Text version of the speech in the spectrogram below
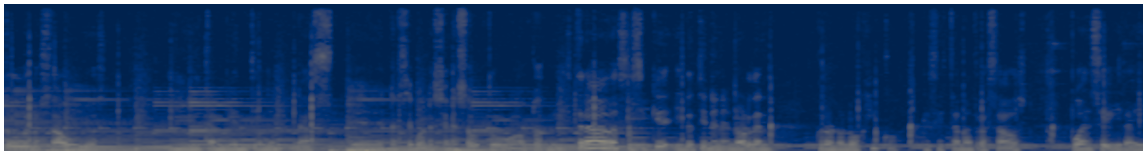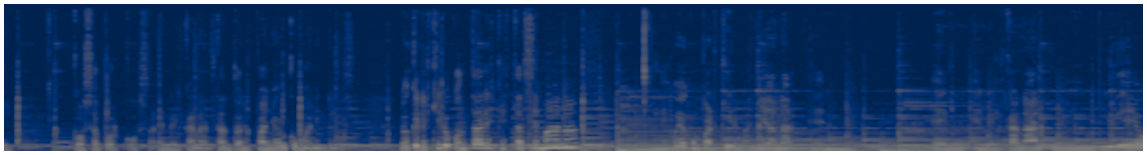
todos los audios y también tienen las, eh, las evaluaciones auto, autoadministradas, así que y lo tienen en orden cronológico, que si están atrasados pueden seguir ahí cosa por cosa en el canal, tanto en español como en inglés. Lo que les quiero contar es que esta semana les voy a compartir mañana en, el canal un video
